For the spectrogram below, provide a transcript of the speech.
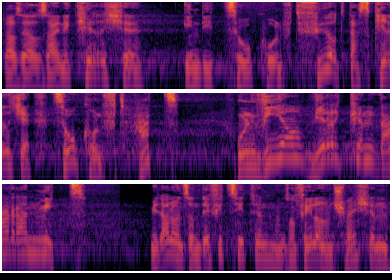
dass er seine Kirche in die Zukunft führt, dass Kirche Zukunft hat. Und wir wirken daran mit, mit all unseren Defiziten, unseren Fehlern und Schwächen,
